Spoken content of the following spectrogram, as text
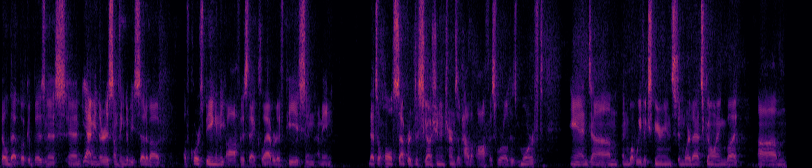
build that book of business. And yeah i mean there is something to be said about of course being in the office that collaborative piece. And i mean that's a whole separate discussion in terms of how the office world has morphed and um, and what we've experienced and where that's going. But um,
